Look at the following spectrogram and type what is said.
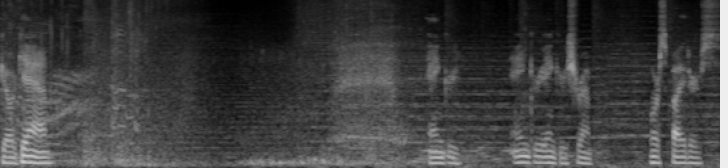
go again. Angry, angry, angry shrimp. More spiders.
